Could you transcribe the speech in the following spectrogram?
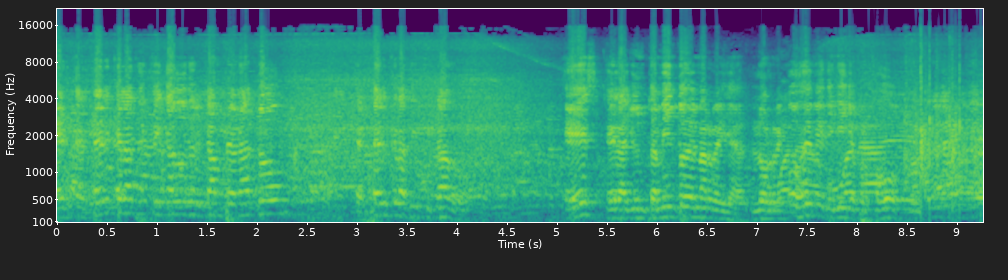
El tercer clasificado del campeonato, tercer clasificado, es el Ayuntamiento de Marbella. Lo recoge Medinilla, por favor. Lo entrega a Medinilla.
